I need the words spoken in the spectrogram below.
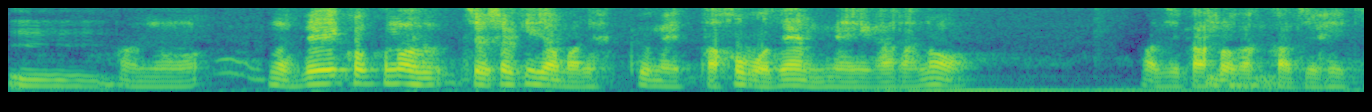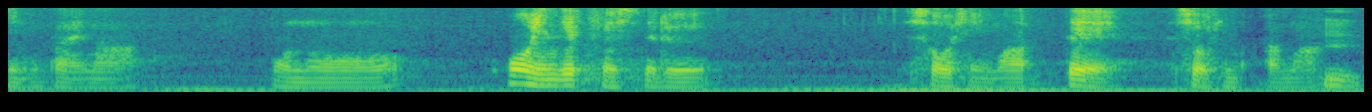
うん。あの、もう米国の中小企業まで含めたほぼ全銘柄の、まあ、時価総額過重平均みたいなものをインデックスにしてる商品もあって、商品とか、まあ、うん。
